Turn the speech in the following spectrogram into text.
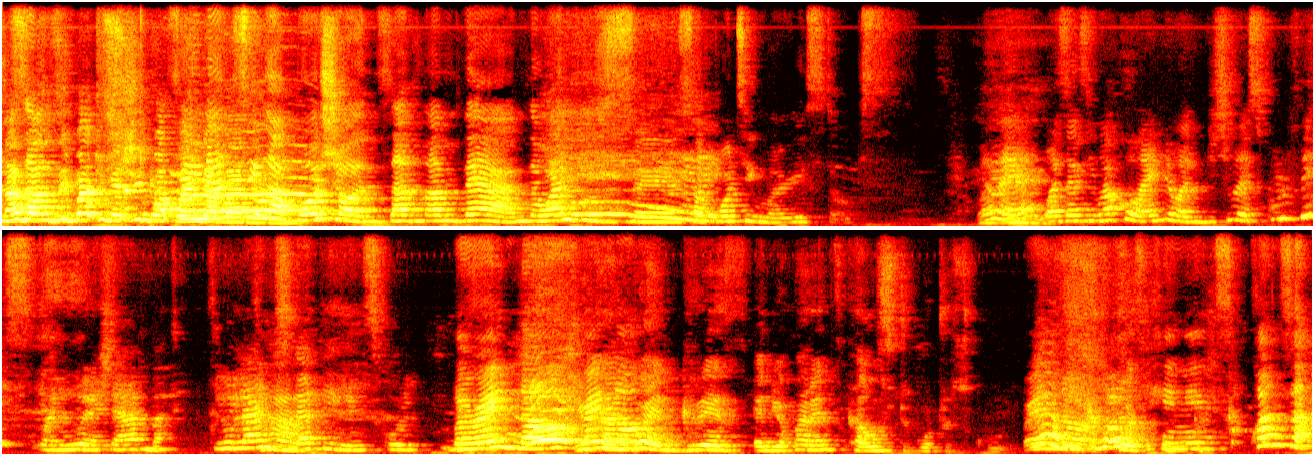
Na Zanzibar tumeshindwa kwenda Financing abortions. I'm, I'm there. I'm the one who's uh, supporting Marie Stopes. Wewe wazazi wako waende warudishiwe school fees, wanunue shamba. You learned Ah. nothing in school. But right now, You right can now, go and graze and your parents' cows to go to school. Right Yeah, now, because- he needs Kwanzaa.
